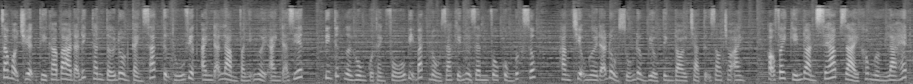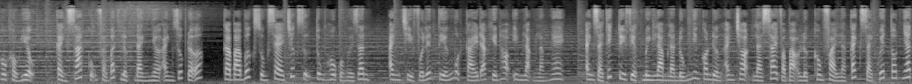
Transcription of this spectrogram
Sau mọi chuyện thì Kaba đã đích thân tới đồn cảnh sát tự thú việc anh đã làm và những người anh đã giết. Tin tức người hùng của thành phố bị bắt nổ ra khiến người dân vô cùng bức xúc. Hàng triệu người đã đổ xuống đường biểu tình đòi trả tự do cho anh. Họ vây kín đoàn xe áp giải không ngừng la hét hô khẩu hiệu, cảnh sát cũng phải bất lực đành nhờ anh giúp đỡ. Kaba bước xuống xe trước sự tung hô của người dân, anh chỉ vừa lên tiếng một cái đã khiến họ im lặng lắng nghe. Anh giải thích tuy việc mình làm là đúng nhưng con đường anh chọn là sai và bạo lực không phải là cách giải quyết tốt nhất.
